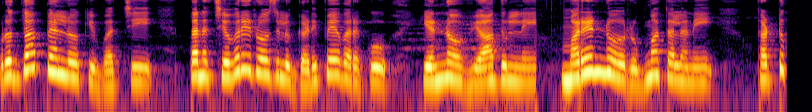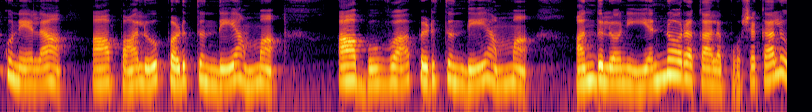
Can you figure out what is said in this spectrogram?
వృద్ధాప్యంలోకి వచ్చి తన చివరి రోజులు గడిపే వరకు ఎన్నో వ్యాధుల్ని మరెన్నో రుగ్మతలని తట్టుకునేలా ఆ పాలు పడుతుంది అమ్మ. ఆ బువ్వ పెడుతుంది అమ్మ. అందులోని ఎన్నో రకాల పోషకాలు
